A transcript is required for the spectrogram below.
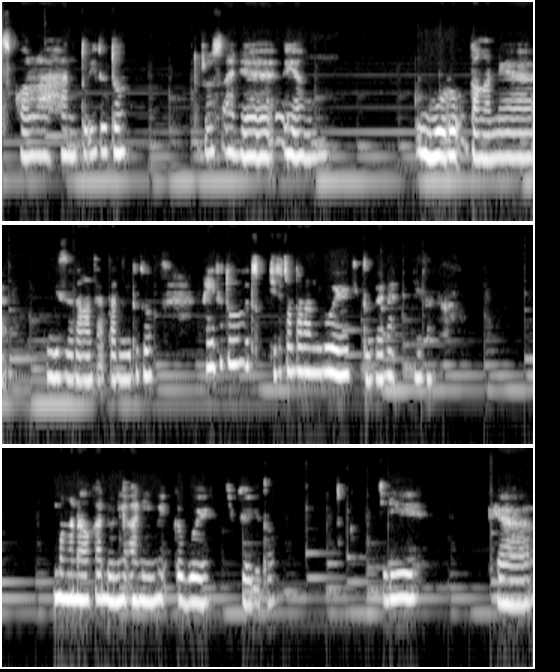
sekolah hantu itu tuh. Terus ada yang guru tangannya bisa tangan setan gitu tuh. Nah itu tuh itu jadi tontonan gue gitu karena gitu. Mengenalkan dunia anime ke gue juga gitu. Jadi ya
